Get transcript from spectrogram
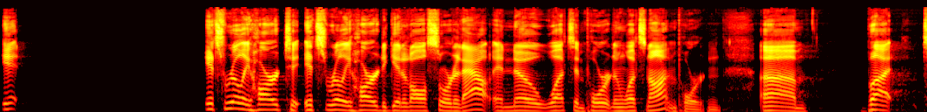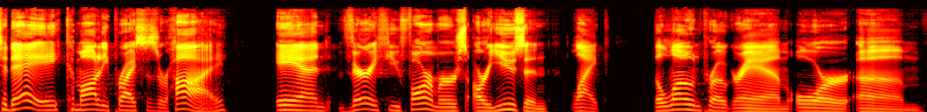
it it's really hard to it's really hard to get it all sorted out and know what's important and what's not important. Um, but today, commodity prices are high, and very few farmers are using like the loan program or um,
